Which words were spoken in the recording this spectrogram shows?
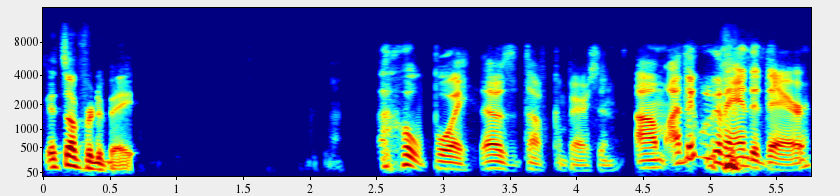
It's up for debate. Oh boy, that was a tough comparison. Um, I think we're gonna end it there.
